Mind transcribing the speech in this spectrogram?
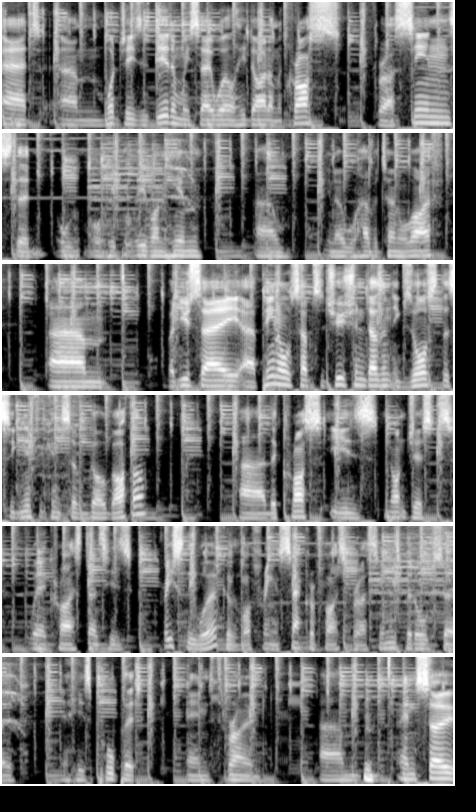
at um, what Jesus did and we say, well, he died on the cross for our sins, that all, all who believe on him, um, you know, will have eternal life. Um, but you say uh, penal substitution doesn't exhaust the significance of Golgotha. Uh, the cross is not just where Christ does his priestly work of offering a sacrifice for our sins, but also his pulpit and throne. Um, hmm. And so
